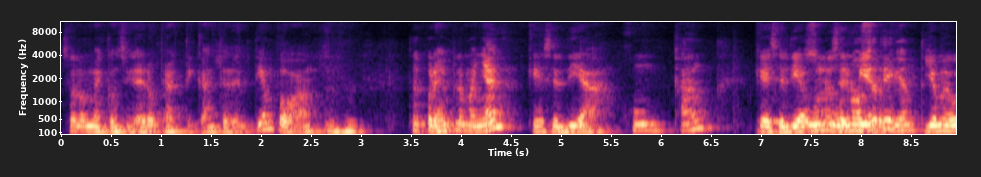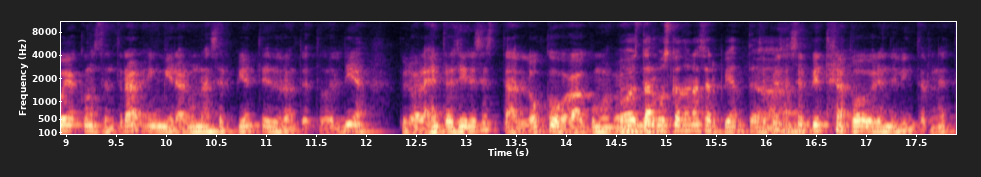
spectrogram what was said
solo me considero practicante del tiempo. ¿va? Entonces, por ejemplo, mañana, que es el día Junkan, que es el día uno Uno serpiente, serpiente. yo me voy a concentrar en mirar una serpiente durante todo el día. Pero la gente va a decir, ese está loco, ¿va? Como a estar buscando una serpiente. Sí, pues ah. esa serpiente la puedo ver en el internet.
